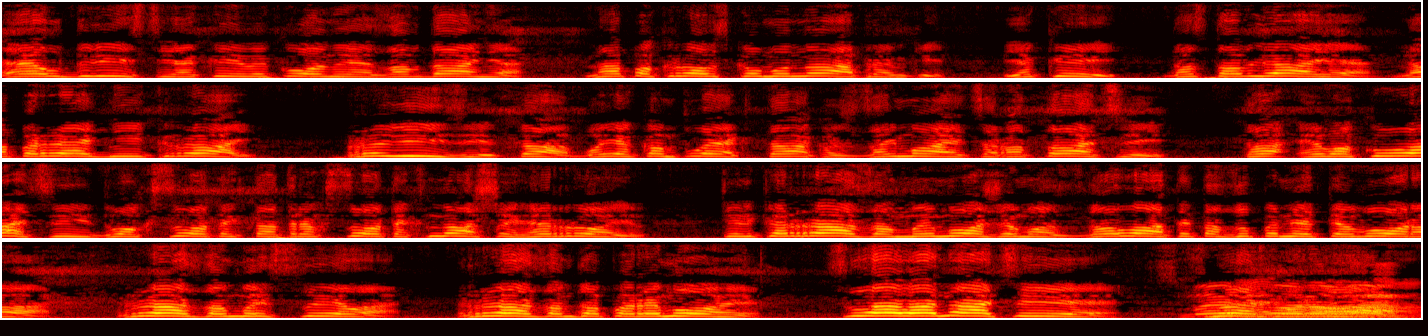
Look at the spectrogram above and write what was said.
Л-200, який виконує завдання на Покровському напрямку, який доставляє на передній край провізії та боєкомплект, також займається ротацією та евакуацією двохсотих та трьохсотих наших героїв. Тільки разом ми можемо здолати та зупинити ворога. Разом ми сила, разом до перемоги. Слава нації! Смерть ворогам!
